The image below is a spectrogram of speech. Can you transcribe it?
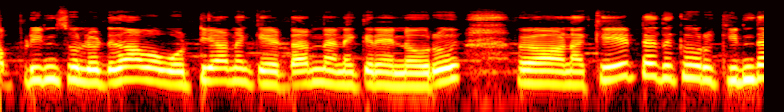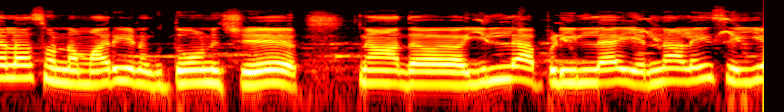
அப்படின்னு சொல்லிட்டு தான் அவள் ஒட்டியான கேட்டான்னு நினைக்கிறேன் இன்னொரு. நான் கேட்டதுக்கு ஒரு கிண்டலாக சொன்ன மாதிரி எனக்கு தோணுச்சு. நான் அதை இல்லை அப்படி இல்லை. என்னாலையும் செய்ய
